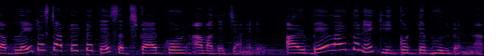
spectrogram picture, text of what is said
সব লেটেস্ট আপডেট পেতে সাবস্ক্রাইব করুন আমাদের চ্যানেলে আর বেল আইকনে ক্লিক করতে ভুলবেন না।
